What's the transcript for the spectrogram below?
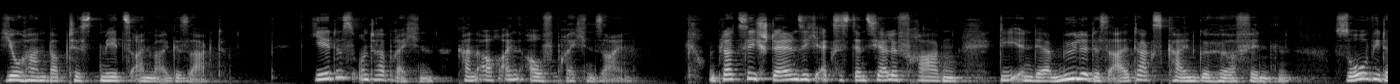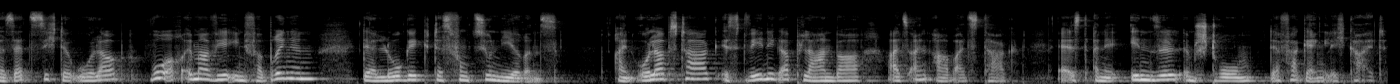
Johann Baptist Metz einmal gesagt. Jedes Unterbrechen kann auch ein Aufbrechen sein. Und plötzlich stellen sich existenzielle Fragen, die in der Mühle des Alltags kein Gehör finden. So widersetzt sich der Urlaub, wo auch immer wir ihn verbringen, der Logik des Funktionierens. Ein Urlaubstag ist weniger planbar als ein Arbeitstag. Er ist eine Insel im Strom der Vergänglichkeit.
